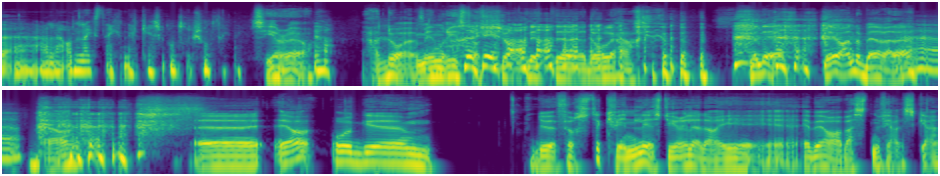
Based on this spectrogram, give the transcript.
eller anleggsteknikk, ikke konstruksjonsteknikk. Sier du det, ja? ja. Ja, da er min research ja. litt uh, dårlig her. Men det, det, er jo enda bedre, det. Ja, uh, ja og uh, du er første kvinnelige styreleder i EBA Vestenfjelske.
